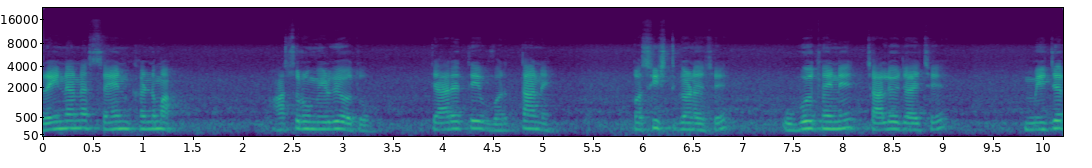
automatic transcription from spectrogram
રૈનાના શયનખંડમાં આશરો મેળવ્યો હતો ત્યારે તે વર્તાને અશિષ્ટ ગણે છે ઊભો થઈને ચાલ્યો જાય છે. મેજર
